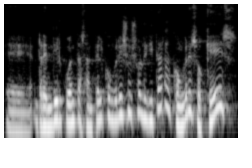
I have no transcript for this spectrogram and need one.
eh, rendir cuentas ante el Congreso y solicitar al Congreso, que es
